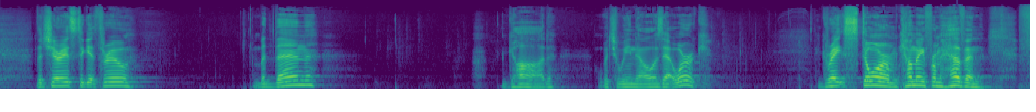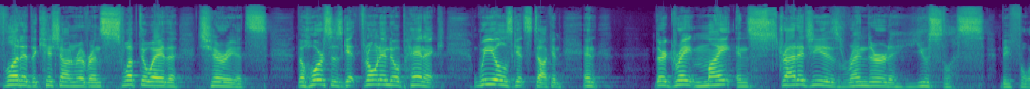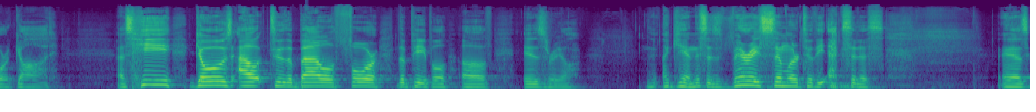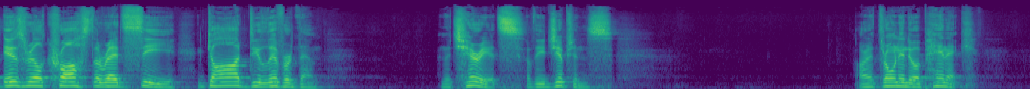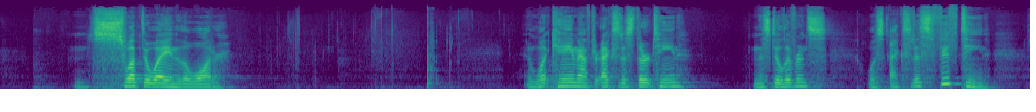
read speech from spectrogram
the chariots to get through. But then, God, which we know is at work. A great storm coming from heaven flooded the Kishon River and swept away the chariots. The horses get thrown into a panic, wheels get stuck, and, and their great might and strategy is rendered useless before God as He goes out to the battle for the people of Israel. Again, this is very similar to the Exodus. As Israel crossed the Red Sea, God delivered them and the chariots of the Egyptians are thrown into a panic and swept away into the water. And what came after Exodus 13 in this deliverance was Exodus 15,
